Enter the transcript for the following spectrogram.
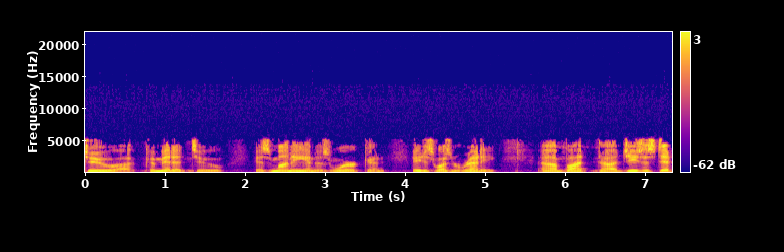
too uh, committed to his money and his work, and he just wasn't ready. Uh, but uh, Jesus did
